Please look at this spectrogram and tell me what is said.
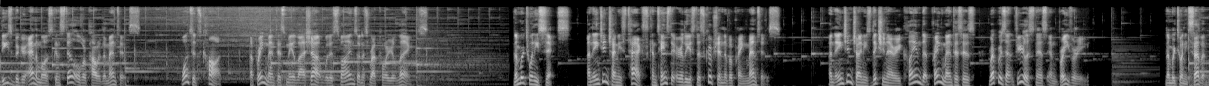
these bigger animals can still overpower the mantis. Once it's caught, a praying mantis may lash out with its spines on its raptorial legs. Number 26. An ancient Chinese text contains the earliest description of a praying mantis. An ancient Chinese dictionary claimed that praying mantises represent fearlessness and bravery. Number 27.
